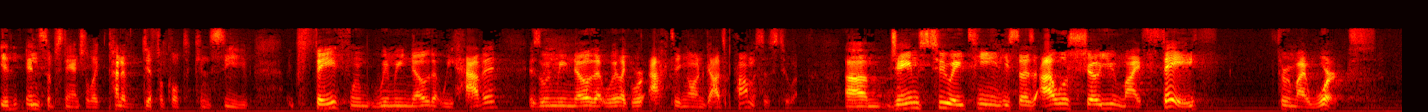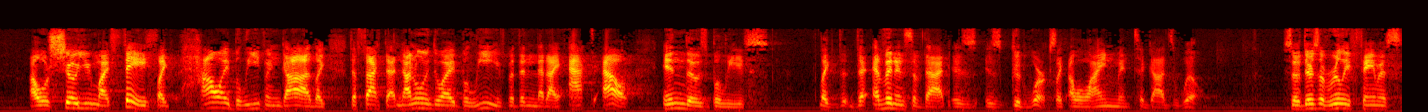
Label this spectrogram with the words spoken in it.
in, insubstantial, like kind of difficult to conceive, like faith, when, when we know that we have it, is when we know that we're, like, we're acting on God's promises to us. Um, James 2.18, he says, I will show you my faith through my works. I will show you my faith, like how I believe in God, like the fact that not only do I believe, but then that I act out in those beliefs like the, the evidence of that is, is good works, like alignment to God's will. So there's a really famous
